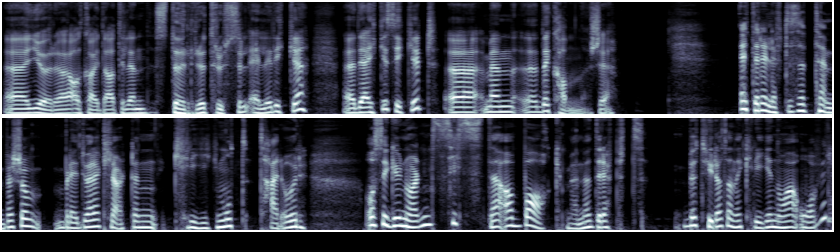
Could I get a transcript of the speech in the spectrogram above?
gjøre Al Qaida til en større trussel eller ikke. Det er ikke sikkert, men det kan skje. Etter 11. september så ble det jo erklært en krig mot terror. Og Sigurd, nå er den siste av bakmennene drept. Betyr det at denne krigen nå er over?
